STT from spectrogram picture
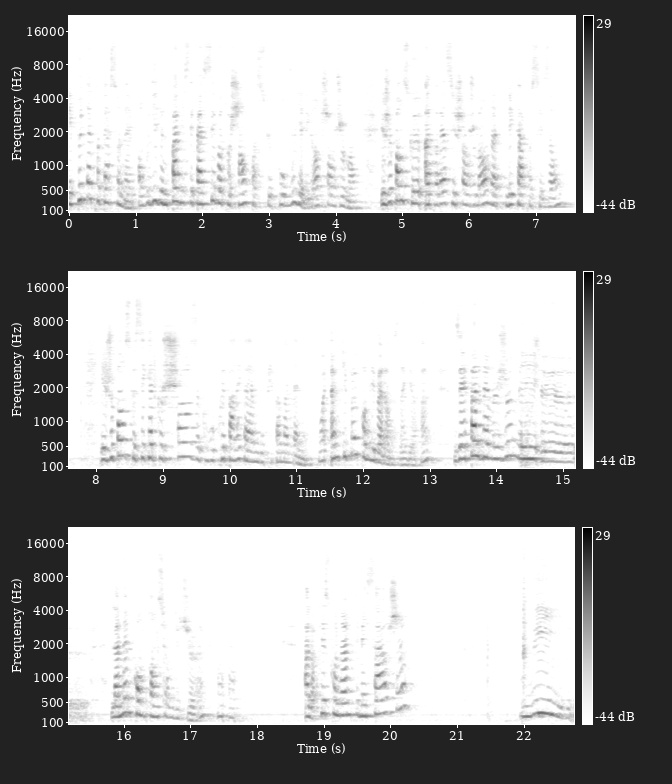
et peut-être personnel. On vous dit de ne pas laisser passer votre chance parce que pour vous, il y a des grands changements. Et je pense qu'à travers ces changements, on a les quatre saisons. Et je pense que c'est quelque chose que vous préparez quand même depuis pas mal d'années. Ouais, un petit peu comme les balances d'ailleurs. Hein. Vous n'avez pas le même jeu, mais euh, la même compréhension du jeu. Hein. Hum, hum. Alors, qu'est-ce qu'on a? Un petit message? Oui.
